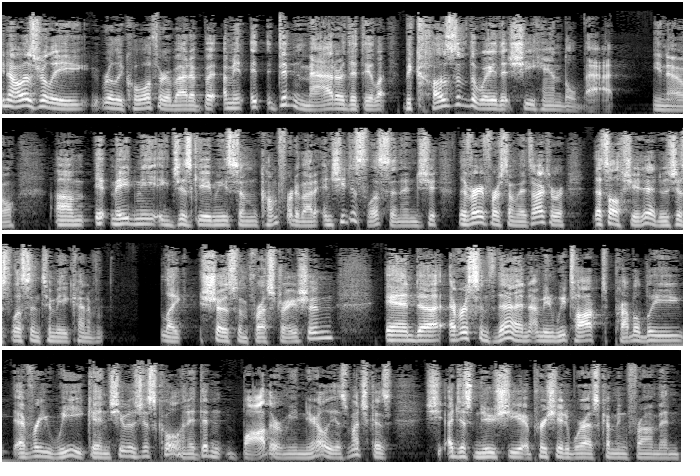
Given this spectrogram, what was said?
you know, I was really really cool with her about it, but I mean, it, it didn't matter that they let because of the way that she handled that, you know um, it made me, it just gave me some comfort about it. And she just listened. And she, the very first time I talked to her, that's all she did was just listen to me kind of like show some frustration. And uh, ever since then, I mean, we talked probably every week, and she was just cool, and it didn't bother me nearly as much because she, I just knew she appreciated where I was coming from, and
